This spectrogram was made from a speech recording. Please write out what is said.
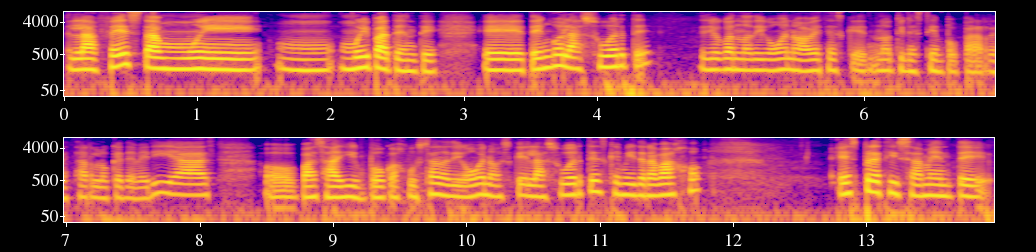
la fe está muy, mm, muy patente. Eh, tengo la suerte, yo cuando digo, bueno, a veces que no tienes tiempo para rezar lo que deberías o vas ahí un poco ajustando, digo, bueno, es que la suerte es que mi trabajo es precisamente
